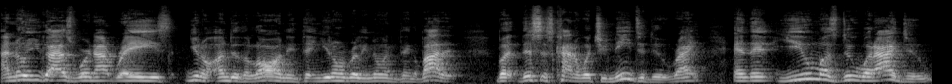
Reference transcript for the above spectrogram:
I know you guys were not raised, you know, under the law or anything. You don't really know anything about it, but this is kind of what you need to do, right? And that you must do what I do,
